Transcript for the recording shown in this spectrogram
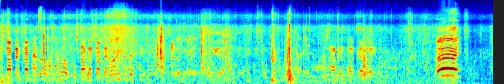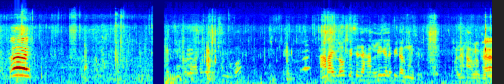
স্টার্ট দেন স্টার্ট দেন ছাড়বো নৌকা ছাড়বো স্টার্ট দেন স্টার্ট দেন স্টার্ট দেন তাহলে কেউ ধরেন না। এই এই আর আজ লোক বেশি যে হান লিগেলে পিটার মন ছিল বলে হ্যাঁ লোক হ্যাঁ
